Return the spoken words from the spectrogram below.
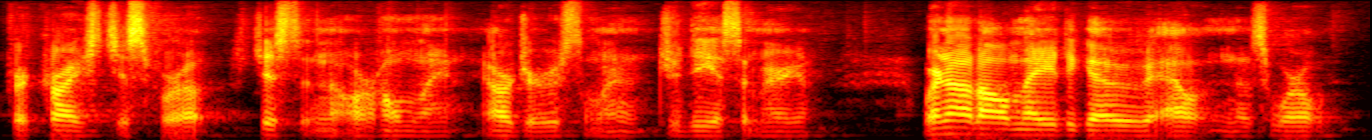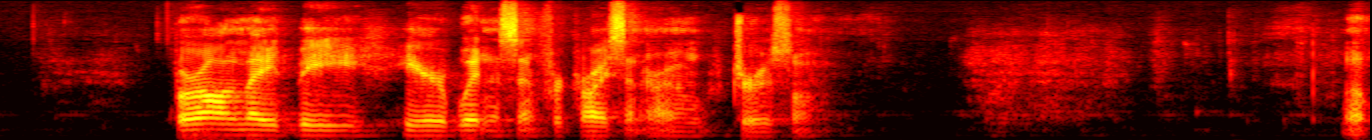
for Christ just for just in our homeland, our Jerusalem, Judea, Samaria. We're not all made to go out in this world. We're all made to be here witnessing for Christ in our own Jerusalem. Well,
